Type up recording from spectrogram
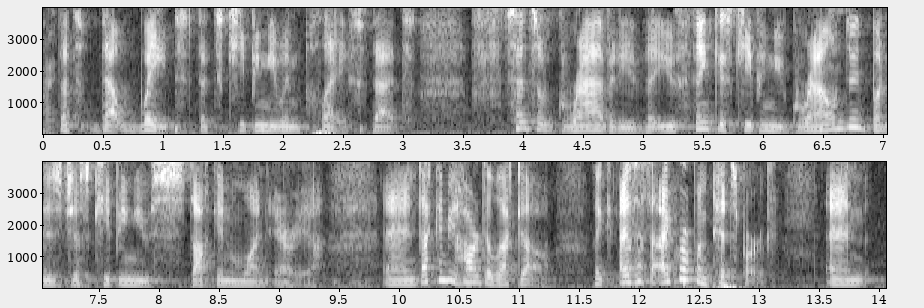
Right. That's that weight that's keeping you in place, that sense of gravity that you think is keeping you grounded, but is just keeping you stuck in one area. Mm-hmm. And that can be hard to let go. Like, as I said, I grew up in Pittsburgh, and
